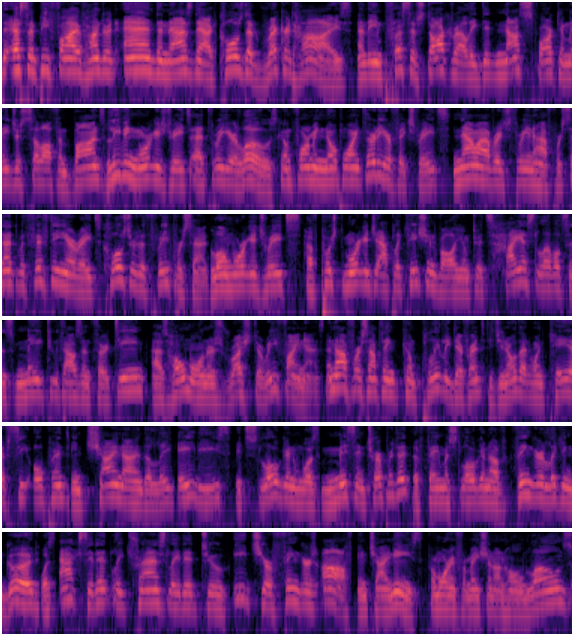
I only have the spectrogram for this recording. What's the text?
The S&P 500 and the Nasdaq closed at record highs, and the impressive stock rally did not spark a major sell-off in bonds, leaving mortgage rates at three-year lows. Conforming no point 30-year fixed rates now average 3.5%, with 15-year rates closer to 3%. Low mortgage rates have pushed mortgage application volume to its highest level since May 2013 as homeowners rush to refinance. And now for something completely different. Did you know that when KFC opened in China in the late 80s, its slogan was misinterpreted. The famous slogan of finger licking good was accidentally translated to eat your fingers off in Chinese. For more information on home loans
